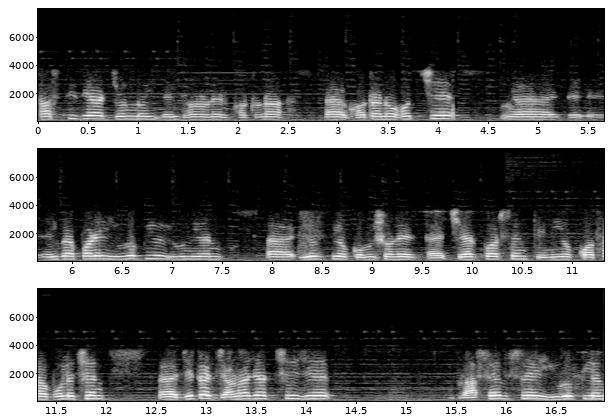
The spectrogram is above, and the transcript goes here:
শাস্তি দেওয়ার জন্যই এই ধরনের ঘটনা ঘটানো হচ্ছে। এই ব্যাপারে ইউরোপীয় ইউনিয়ন ইউরোপীয় কমিশনের চেয়ারপারসন, তিনিও কথা বলেছেন যেটা জানা যাচ্ছে যে ব্রাসেলসে ইউরোপিয়ান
